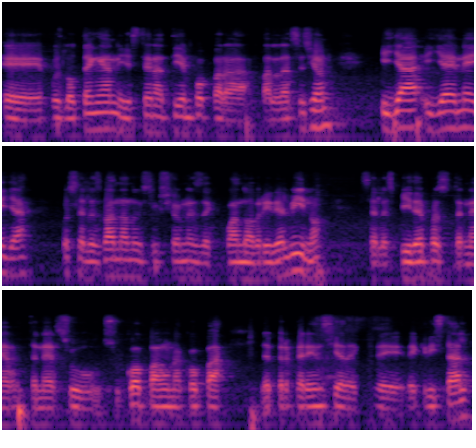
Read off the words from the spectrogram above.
eh, pues lo tengan y estén a tiempo para, para, la sesión. Y ya, y ya en ella, pues se les van dando instrucciones de cuándo abrir el vino, se les pide pues tener, tener su, su copa, una copa de preferencia de, de, cristal.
